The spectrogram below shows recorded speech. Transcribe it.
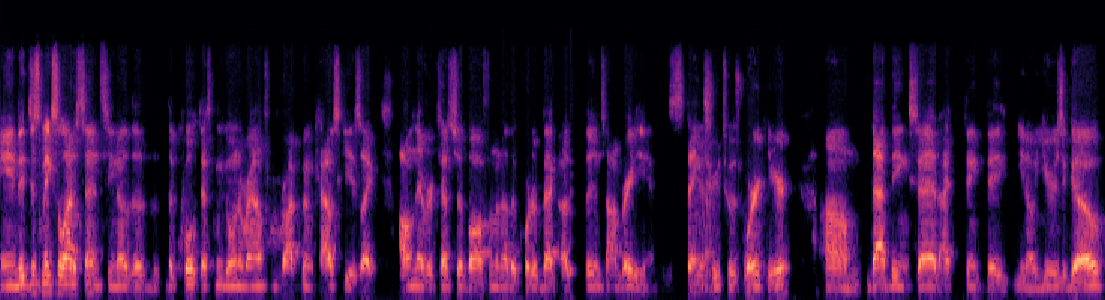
and it just makes a lot of sense. You know, the the quote that's been going around from Rob Gronkowski is like, "I'll never catch a ball from another quarterback other than Tom Brady," and he's staying Yeah. true to his word here. Um, that being said, I think they, you know, years ago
